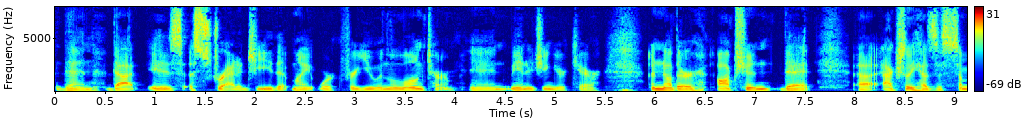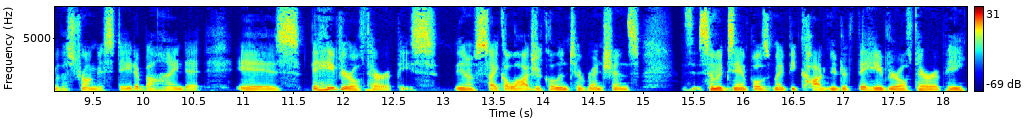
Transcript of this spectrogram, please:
then that is a strategy that might work for you in the long term in managing your care. Another option that uh, actually has some of the strongest data behind it is behavioral therapies you know psychological interventions some examples might be cognitive behavioral therapy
